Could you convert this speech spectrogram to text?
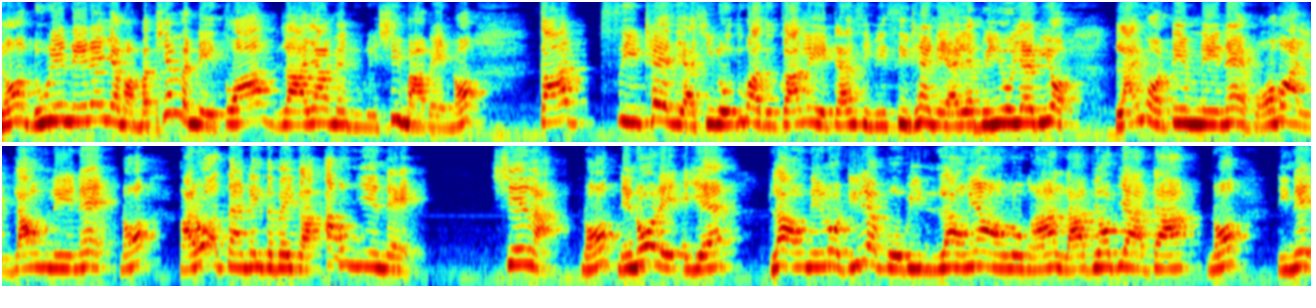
နော်လူတွေနေတဲ့ရက်မှာမဖြစ်မနေသွားလာရမယ့်လူတွေရှိမှာပဲနော်ကားစီထည့်စရာရှိလို့သူ့ဘာသူကားလေးတွေတန်းစီပြီးစီထည့်နေရလဲဗီဒီယိုရိုက်ပြီးတော့ line ပေါ်တင်နေနဲ့ဘောမတွေလောင်နေနဲ့နော်ငါတို့အတန်တိတ်တပိတ်ကအောင်မြင်နဲ့ရှင်းလားနော်နင်တို့တွေအရင်လောင်နေလို့ဒီတက်ပို့ပြီးလောင်ရအောင်လို့ငါလာပြောပြတာနော်ဒီနေ့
